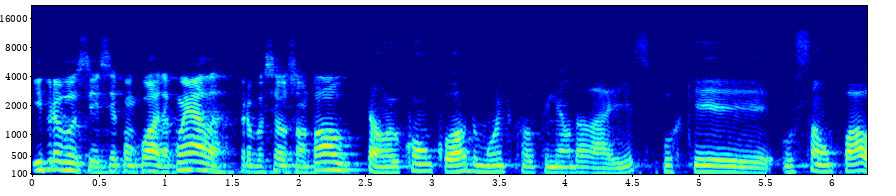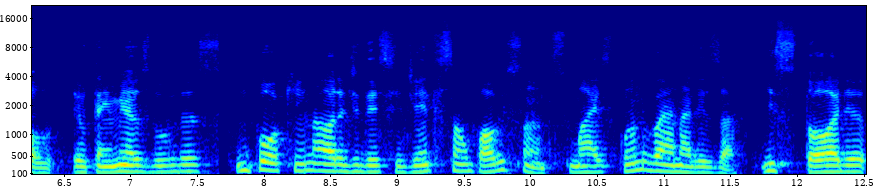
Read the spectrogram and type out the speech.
e para você, você concorda com ela? Para você é o São Paulo? Então, eu concordo muito com a opinião da Laís, porque o São Paulo, eu tenho minhas dúvidas um pouquinho na hora de decidir entre São Paulo e Santos, mas quando vai analisar história,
